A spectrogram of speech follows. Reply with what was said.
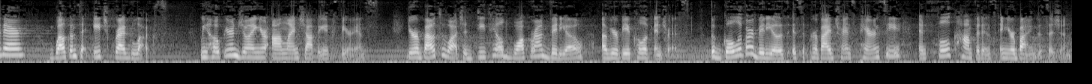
there. Welcome to HGreg Lux. We hope you're enjoying your online shopping experience. You're about to watch a detailed walk around video of your vehicle of interest. The goal of our videos is to provide transparency and full confidence in your buying decision,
